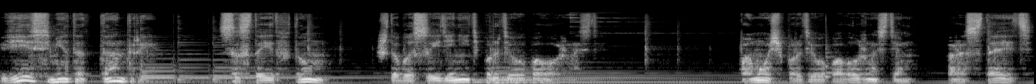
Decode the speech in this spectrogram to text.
Весь метод тантры состоит в том, чтобы соединить противоположности, помочь противоположностям растаять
